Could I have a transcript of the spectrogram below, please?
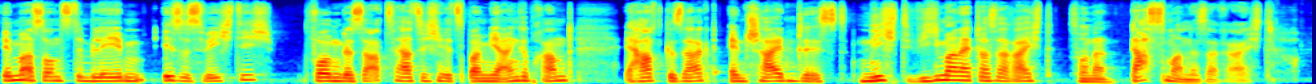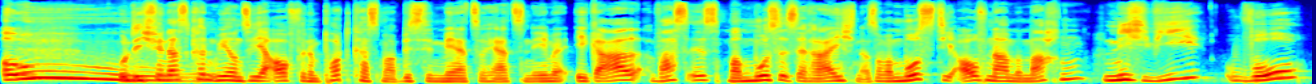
immer sonst im Leben, ist es wichtig, folgender Satz, er hat sich jetzt bei mir angebrannt. Er hat gesagt, entscheidend ist nicht, wie man etwas erreicht, sondern dass man es erreicht. Oh. Und ich finde, das könnten wir uns ja auch für den Podcast mal ein bisschen mehr zu Herzen nehmen. Egal was ist, man muss es erreichen. Also man muss die Aufnahme machen. Nicht wie, wo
